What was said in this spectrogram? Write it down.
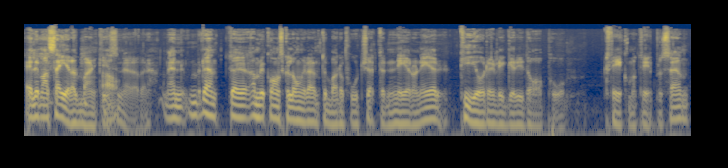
Eller man säger att bankkrisen ja. är över. Men ränte, amerikanska långräntor bara fortsätter ner och ner. Tioåringen ligger idag på 3,3 procent.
